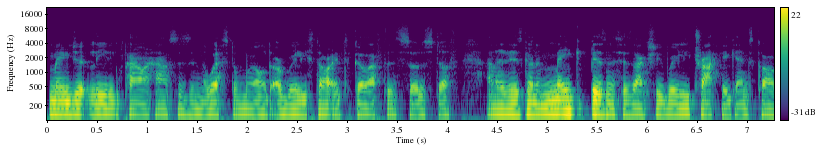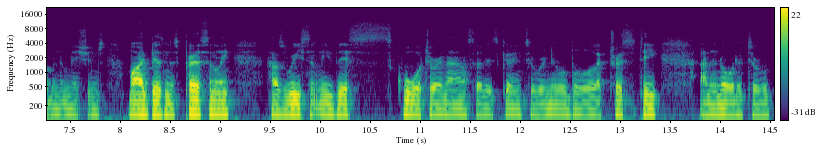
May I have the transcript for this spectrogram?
major leading powerhouses in the Western world are really starting to go after this sort of stuff, and it is going to make businesses actually really track against carbon emissions. My business personally has recently this quarter announced that it's going to renewable electricity and in order to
